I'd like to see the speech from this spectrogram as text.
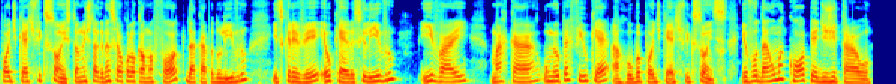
podcastficções. Então no Instagram você vai colocar uma foto da capa do livro, escrever eu quero esse livro e vai marcar o meu perfil, que é podcastficções. Eu vou dar uma cópia digital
